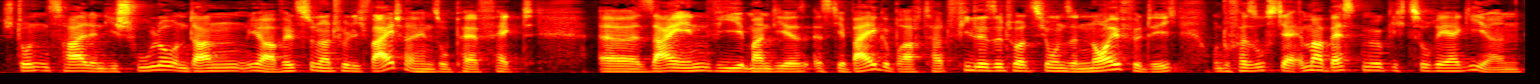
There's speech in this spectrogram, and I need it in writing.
Stundenzahl in die Schule und dann, ja, willst du natürlich weiterhin so perfekt äh, sein, wie man dir es dir beigebracht hat. Viele Situationen sind neu für dich und du versuchst ja immer bestmöglich zu reagieren.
